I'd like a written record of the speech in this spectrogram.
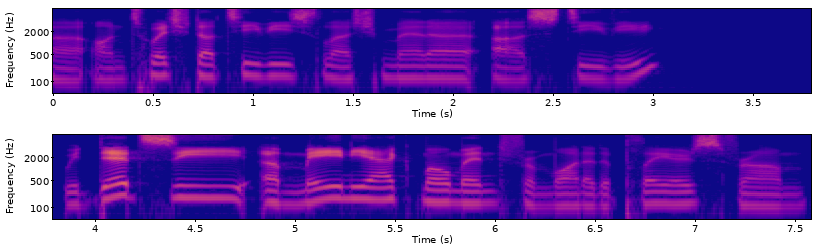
uh, on twitch.tv slash meta us TV, we did see a maniac moment from one of the players from,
